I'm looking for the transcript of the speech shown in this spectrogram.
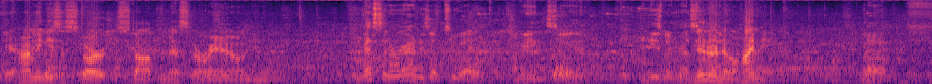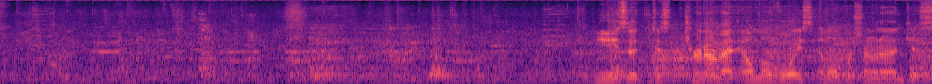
Okay, Jaime needs to start, stop messing around, and Messing around, he's up 2-0. I mean, so and he's been messing. no, around. no, Jaime. Oh. He needs to just turn on that Elmo voice, Elmo persona, and just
